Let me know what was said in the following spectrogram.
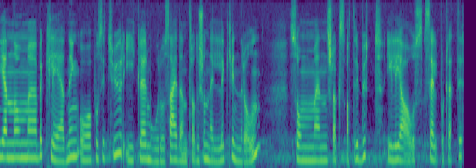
Gjennom eh, bekledning og positur ikler Moro seg den tradisjonelle kvinnerollen som en slags attributt i Liaos selvportretter.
